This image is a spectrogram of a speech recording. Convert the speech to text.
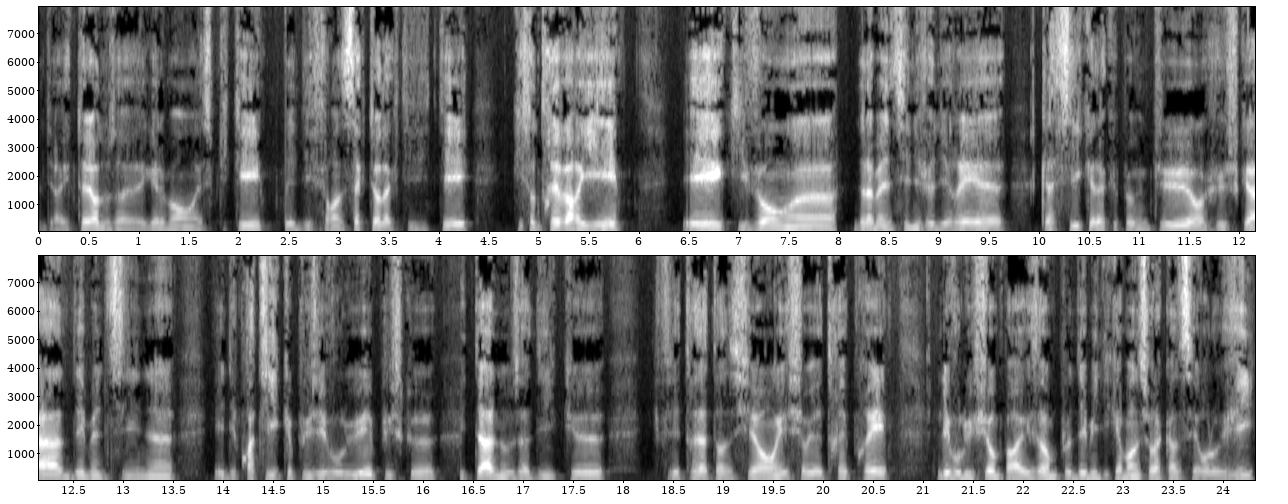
Le directeur nous a également expliqué les différents secteurs d'activité qui sont très variés et qui vont euh, de la médecine, je dirais, classique l'acupuncture jusqu'à des médecines euh, et des pratiques plus évoluées, puisque l'hôpital nous a dit qu'il faisait très attention et surveillait très près l'évolution, par exemple, des médicaments sur la cancérologie,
